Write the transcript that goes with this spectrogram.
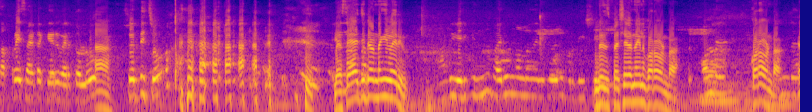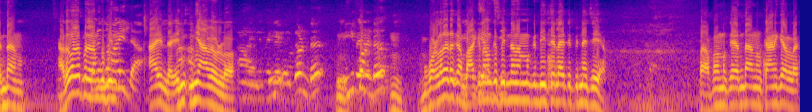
സർപ്രൈസ് ആയിട്ട് കേറി വരത്തുള്ളൂ. ശ്രദ്ധിച്ചോ? മെസ്സേജ് അയച്ചിട്ടുണ്ടെങ്കിൽ വരും. അത് എനിക്ക് ഇന്ന് വരും എന്നുള്ളത് എനിക്ക് ഒരു പ്രതീക്ഷ സ്പെഷ്യൽ എന്തെങ്കിലും കുറവുണ്ടോ? കുറവുണ്ടോ? എന്താണ്? അത് കുഴപ്പമില്ല നമുക്ക് ആയില്ല. ഇനി ആവേ ഉള്ളോ ഇതുണ്ട്. ബീഫുണ്ട്. നമുക്ക് ഉള്ളതെടുക്കാം ബാക്കി നമുക്ക് പിന്നെ നമുക്ക് ഡീറ്റെയിൽ ആയിട്ട് പിന്നെ ചെയ്യാം. അപ്പൊ നമുക്ക് എന്താണ് കാണിക്കാനുള്ളത്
